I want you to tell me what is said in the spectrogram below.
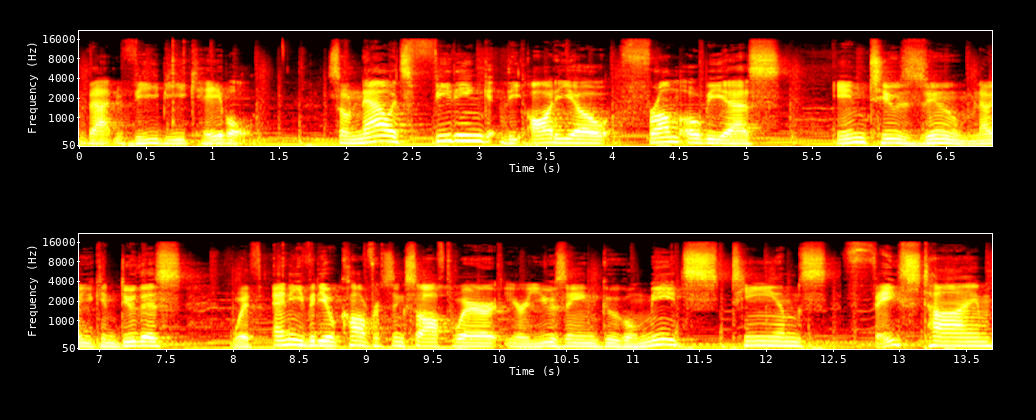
that VB cable. So now it's feeding the audio from OBS into Zoom. Now you can do this with any video conferencing software you're using, Google Meets, Teams, FaceTime.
